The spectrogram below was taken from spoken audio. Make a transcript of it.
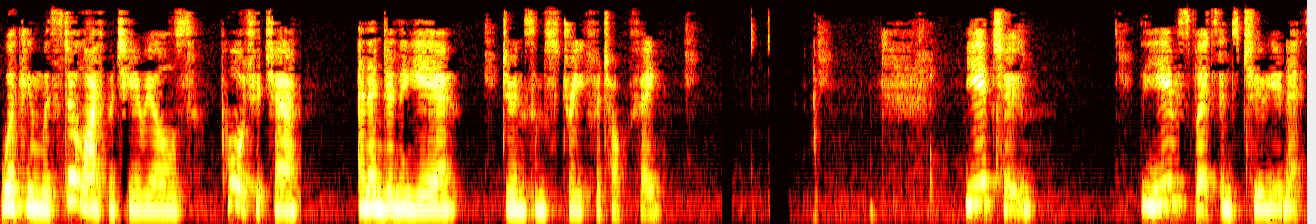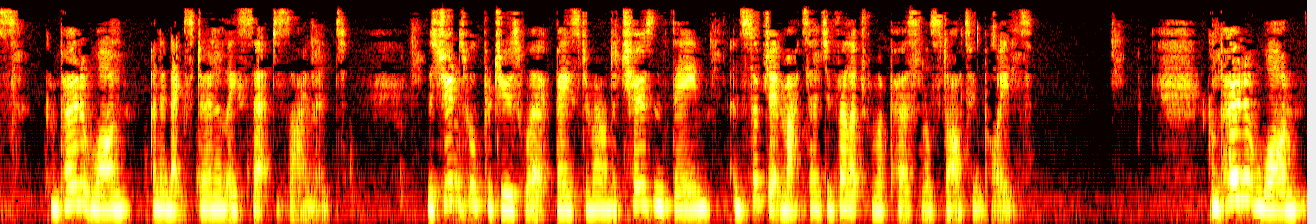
working with still life materials, portraiture, and ending the year doing some street photography. Year 2. The year is split into two units, Component 1 and an externally set assignment. The students will produce work based around a chosen theme and subject matter developed from a personal starting point. Component 1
